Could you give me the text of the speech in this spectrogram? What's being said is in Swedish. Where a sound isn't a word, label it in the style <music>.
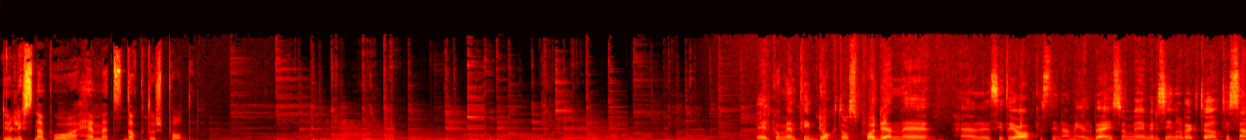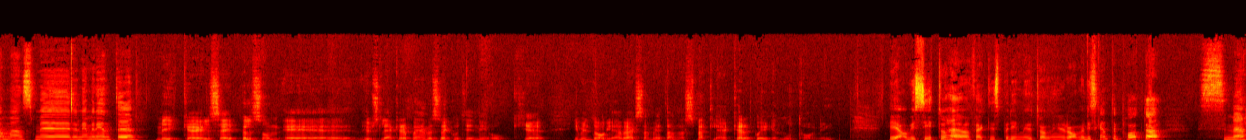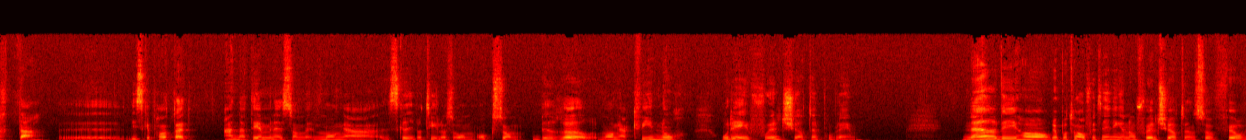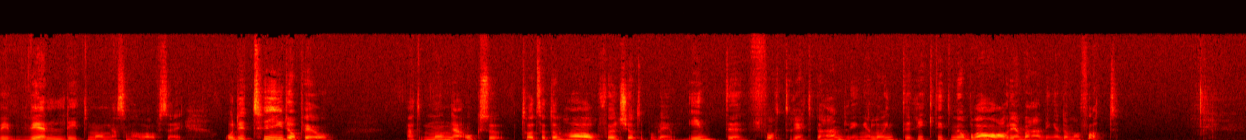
Du lyssnar på Hemmets doktorspodd. Välkommen till Doktorspodden. Eh, Här sitter jag, Kristina Mellberg, som är medicinredaktör tillsammans med den eminente Mikael Seipel som är husläkare på Hemmets veckotidning och eh, i min dagliga verksamhet annars smärtläkare på egen mottagning. Ja, och vi sitter här faktiskt på din mottagning idag, men vi ska inte prata smärta. Eh, vi ska prata ett annat ämne som många skriver till oss om och som berör många kvinnor. Och det är sköldkörtelproblem. När vi har reportage i tidningen om sköldkörteln så får vi väldigt många som hör av sig. Och det tyder på att många också, trots att de har sköldkörtelproblem, inte fått rätt behandling eller inte riktigt mår bra av den behandlingen de har fått.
